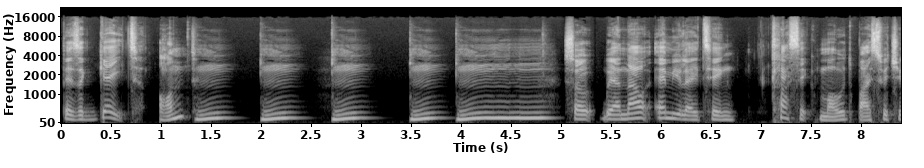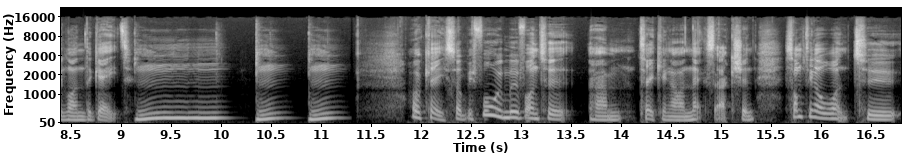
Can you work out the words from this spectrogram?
there's a gate on. So we are now emulating classic mode by switching on the gate. Okay, so before we move on to um, taking our next action, something I want to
